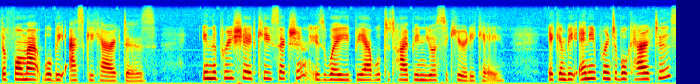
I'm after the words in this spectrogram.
The format will be ASCII characters. In the pre-shared key section is where you'd be able to type in your security key. It can be any printable characters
